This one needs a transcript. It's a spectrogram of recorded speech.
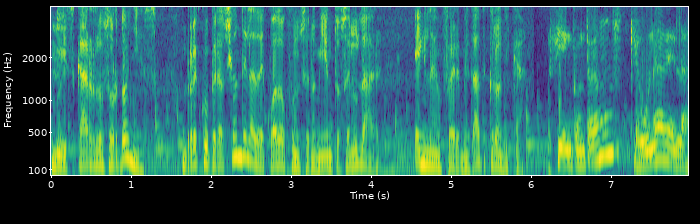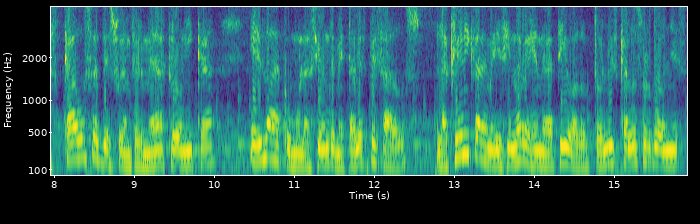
Luis Carlos Ordóñez. Recuperación del adecuado funcionamiento celular en la enfermedad crónica. Si encontramos que una de las causas de su enfermedad crónica es la acumulación de metales pesados, la Clínica de Medicina Regenerativa Dr. Luis Carlos Ordóñez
